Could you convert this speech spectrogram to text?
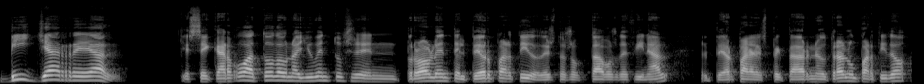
Villarreal, que se cargó a toda una Juventus en probablemente el peor partido de estos octavos de final, el peor para el espectador neutral, un partido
